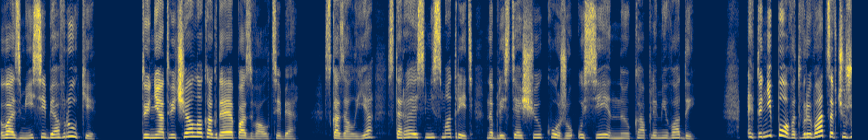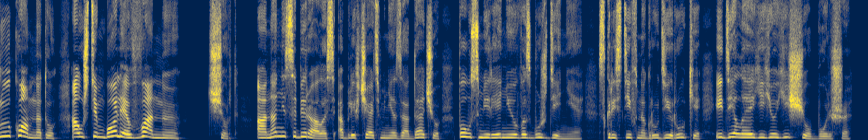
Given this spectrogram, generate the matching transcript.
Возьми себя в руки». «Ты не отвечала, когда я позвал тебя», — сказал я, стараясь не смотреть на блестящую кожу, усеянную каплями воды. Это не повод врываться в чужую комнату, а уж тем более в ванную. Черт, она не собиралась облегчать мне задачу по усмирению возбуждения, скрестив на груди руки и делая ее еще больше.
